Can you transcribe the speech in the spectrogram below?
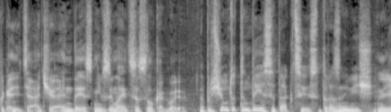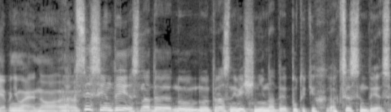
Погодите, а что, НДС не взимается с алкоголя? А при чем тут НДС? Это акциз. Это разные вещи. Я понимаю, но... Э, акциз и НДС надо... Ну, ну это разные вещи, не надо путать их. Акциз с ндс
